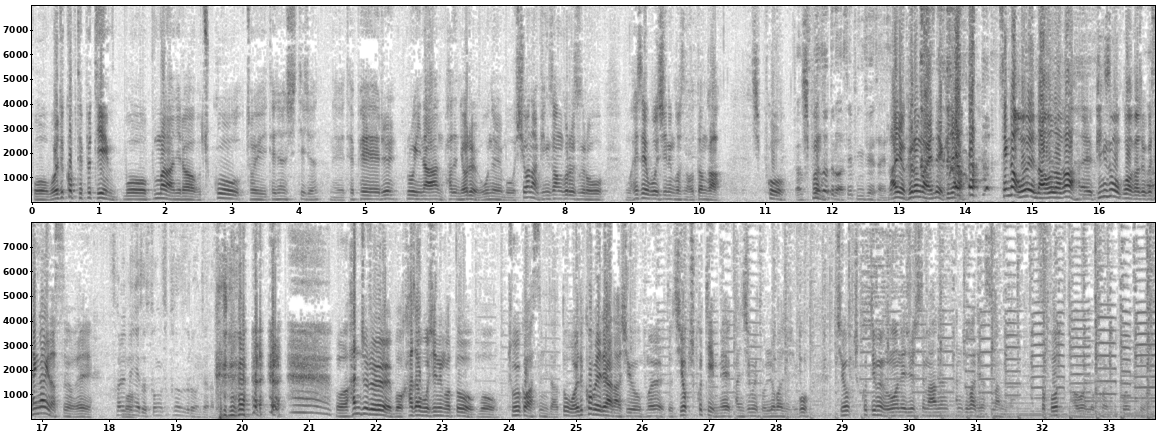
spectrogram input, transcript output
뭐 월드컵 대표팀 뭐 뿐만 아니라 뭐 축구 저희 대전 시티즌 네, 대패를로 인한 받은 열을 오늘 뭐 시원한 빙수 한 그릇으로 뭐 해소해 보시는 것은 어떤가 싶고 아, 싶은 스폰서 들어왔어요 빙수 회사에서? 아니요 그런 거 아닌데 그냥 생각 오늘 나오다가 예, 빙수 먹고 와가지고 생각이 났어요. 예. 설빙에서 송 스폰서 들어온 줄 알았는데 뭐, 한 주를 뭐 가져보시는 것도 뭐 좋을 것 같습니다. 또 월드컵에 대한 아쉬움을 또 지역 축구팀에 관심을 돌려봐 주시고 지역 축구팀을 응원해 주셨으면 하는 한 주가 되었으면 합니다. Support our local football club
